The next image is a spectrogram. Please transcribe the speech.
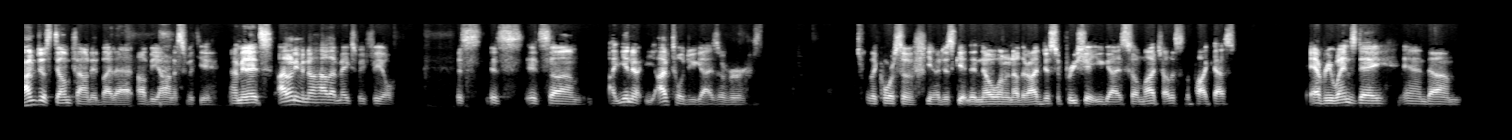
I'm just dumbfounded by that. I'll be honest with you. I mean, it's I don't even know how that makes me feel it's it's it's um I, you know I've told you guys over the course of you know just getting to know one another. I just appreciate you guys so much. I listen to the podcast every Wednesday, and um,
